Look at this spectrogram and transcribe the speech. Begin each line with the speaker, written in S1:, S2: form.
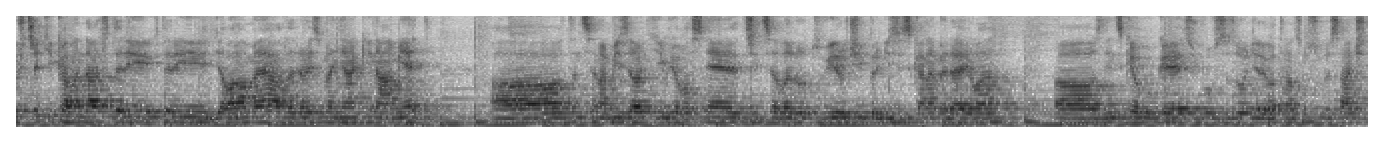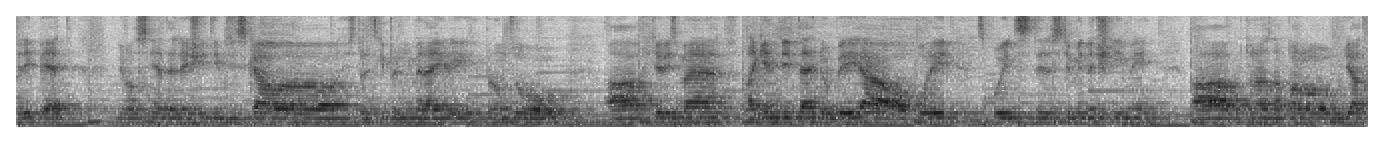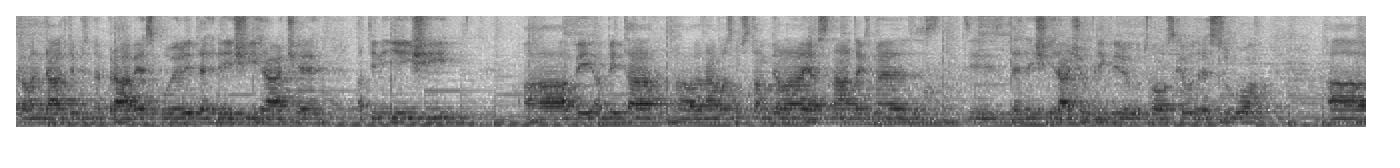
S1: už třetí kalendář, který, který děláme a hledali jsme nějaký námět. A ten se nabízel tím, že vlastně 30 let od výročí první získané medaile z Dínského hokeje, což bylo v sezóně 1984-5, kdy vlastně tehdejší tým získal historicky první medaili bronzovou a chtěli jsme legendy té doby a opory spojit s těmi dnešními a proto nás napadlo udělat kalendář, kde bychom právě spojili tehdejší hráče a ty nynější. A aby, aby ta návaznost tam byla jasná, tak jsme ty tehdejší hráče oblíkli do gotvalovského dresu a, a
